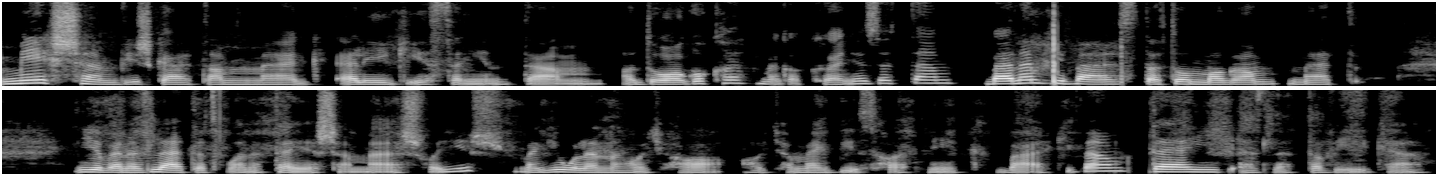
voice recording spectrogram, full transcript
mégsem vizsgáltam meg eléggé szerintem a dolgokat, meg a környezetem, bár nem hibáztatom magam, mert nyilván ez lehetett volna teljesen máshogy is, meg jó lenne, hogyha, hogyha megbízhatnék bárkiben, de így ez lett a vége.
